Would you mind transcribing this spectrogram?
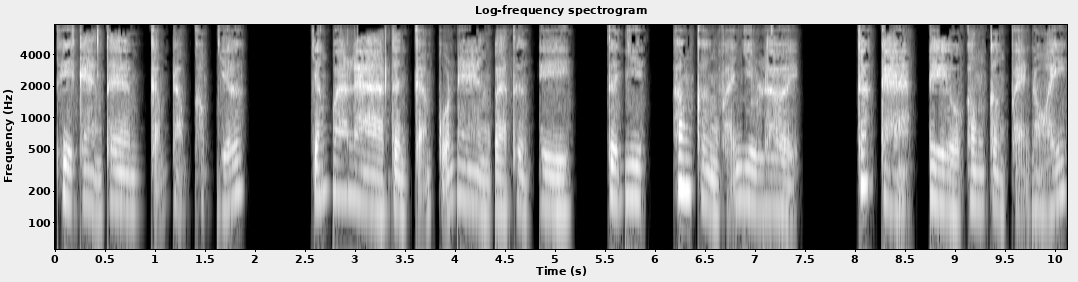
thì càng thêm cảm động không dớt. Chẳng qua là tình cảm của nàng và Thường Hy, tự nhiên không cần phải nhiều lời. Tất cả đều không cần phải nói.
